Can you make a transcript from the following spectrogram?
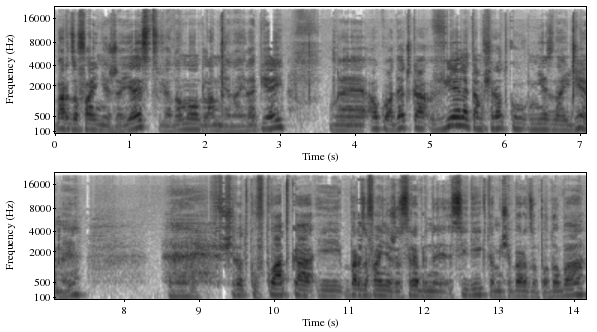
Bardzo fajnie, że jest. Wiadomo, dla mnie najlepiej. Okładeczka. Wiele tam w środku nie znajdziemy. W środku wkładka i bardzo fajnie, że srebrny CD, to mi się bardzo podoba.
